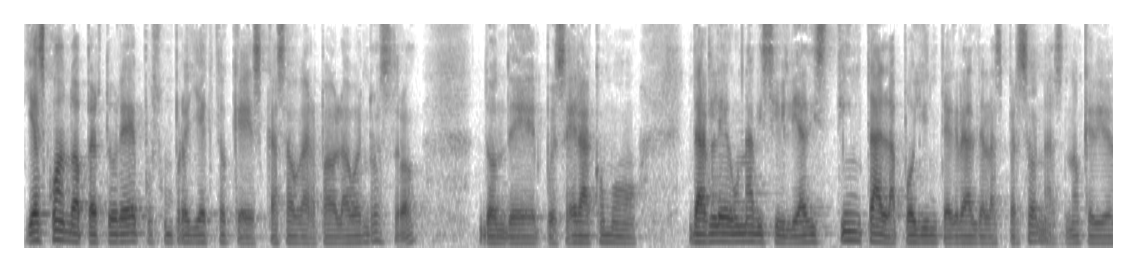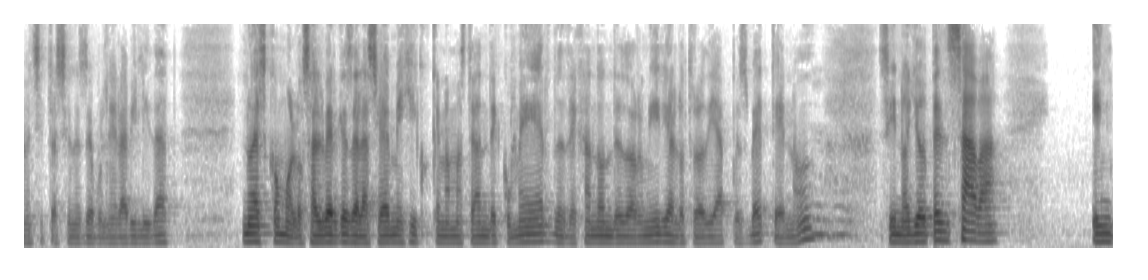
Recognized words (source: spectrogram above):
Y es cuando aperturé pues, un proyecto que es Casa Hogar Paula Buenrostro, donde pues era como darle una visibilidad distinta al apoyo integral de las personas ¿no? que viven en situaciones de vulnerabilidad. No es como los albergues de la Ciudad de México que nomás te dan de comer, te dejan donde dormir y al otro día pues vete, ¿no? Sino yo pensaba en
